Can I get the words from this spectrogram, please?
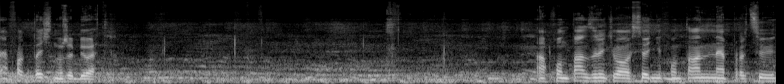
Це фактично вже білет. А фонтан зорієнтував, сьогодні фонтан не працює.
